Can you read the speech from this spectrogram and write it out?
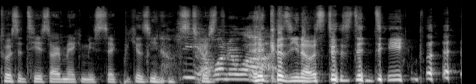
Twisted Tea started making me sick because you know it's Gee, I wonder why. because you know it's Twisted Tea. But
